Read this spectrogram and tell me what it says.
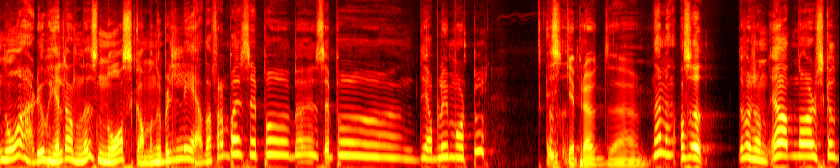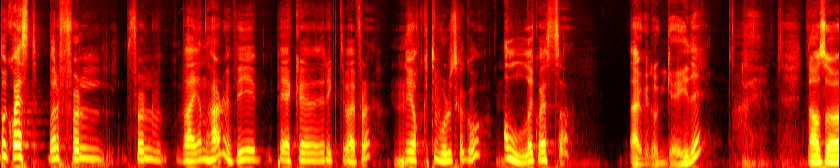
nå er det jo helt annerledes. Nå skal man jo bli leda fram. Bare se på, se på Diablo Immortal. Ikke prøvd. uh... Nei, men altså Det var sånn Ja, nå skal du på Quest. Bare følg, følg veien her, du. Vi peker riktig vei for deg. Mm. Nøyaktig hvor du skal gå. Alle Questsa. Det er jo ikke noe gøy, det. Nei, altså,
